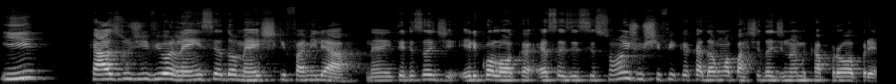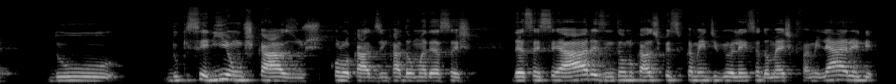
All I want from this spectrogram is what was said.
e casos de violência doméstica e familiar. Né? Interessante, ele coloca essas exceções, justifica cada uma a partir da dinâmica própria do, do que seriam os casos colocados em cada uma dessas, dessas searas. Então, no caso especificamente de violência doméstica e familiar, ele,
